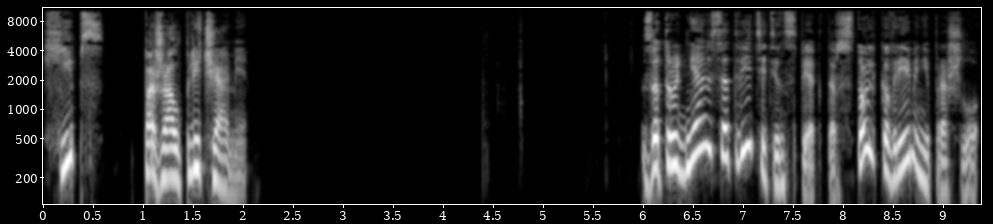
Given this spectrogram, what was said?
Хипс пожал плечами. Затрудняюсь ответить, инспектор. Столько времени прошло.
